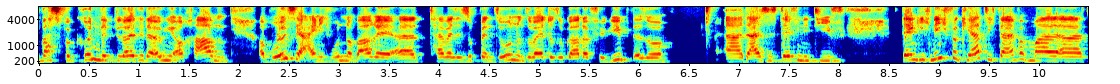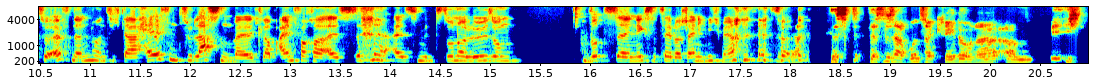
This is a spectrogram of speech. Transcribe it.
was für Gründe die Leute da irgendwie auch haben. Obwohl es ja eigentlich wunderbare, äh, teilweise Subventionen und so weiter sogar dafür gibt. Also, äh, da ist es definitiv denke ich, nicht verkehrt, sich da einfach mal äh, zu öffnen und sich da helfen zu lassen, weil ich glaube, einfacher als, als mit so einer Lösung wird es in nächster Zeit wahrscheinlich nicht mehr. also. ja, das, das, ist auch unser Credo. Ne? Ähm, ich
